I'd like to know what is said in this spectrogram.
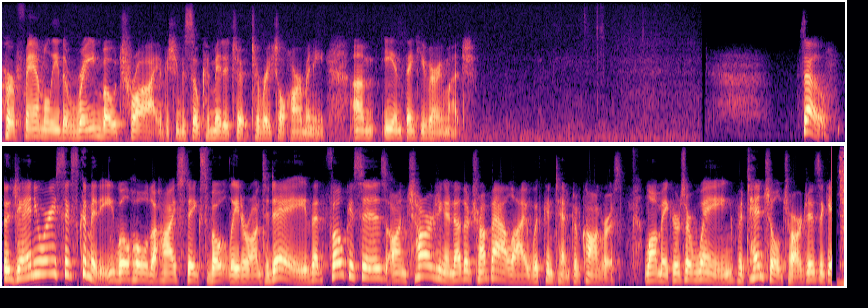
her family the Rainbow Tribe. She was so committed to, to racial harmony. Um, Ian, thank you very much. So, the January 6th committee will hold a high stakes vote later on today that focuses on charging another Trump ally with contempt of Congress. Lawmakers are weighing potential charges against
